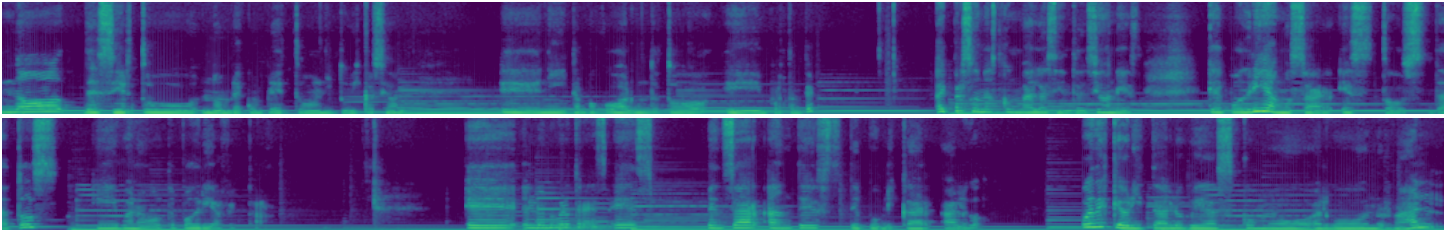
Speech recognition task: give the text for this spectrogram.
No decir tu nombre completo ni tu ubicación, eh, ni tampoco algún dato eh, importante. Hay personas con malas intenciones que podrían usar estos datos y bueno, te podría afectar. Eh, lo número tres es pensar antes de publicar algo. Puede que ahorita lo veas como algo normal,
